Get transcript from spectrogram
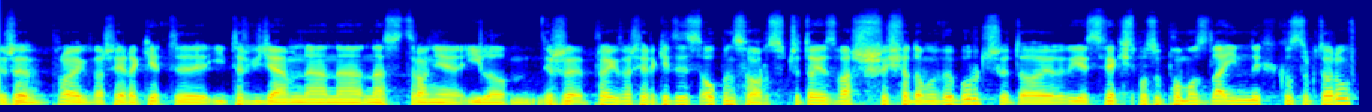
że projekt waszej rakiety i też widziałem na, na, na stronie ILO, że projekt waszej rakiety jest open source. Czy to jest wasz świadomy wybór, czy to jest w jakiś sposób pomoc dla innych konstruktorów?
